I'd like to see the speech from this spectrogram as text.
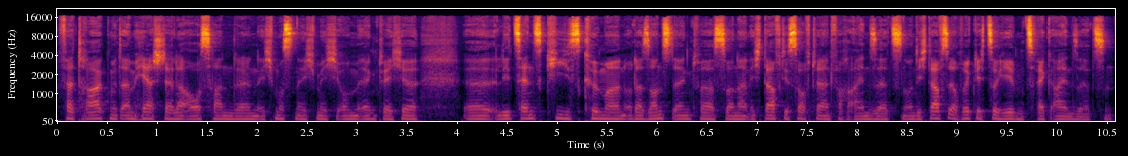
Vertrag mit einem Hersteller aushandeln. Ich muss nicht mich um irgendwelche äh, Lizenzkeys kümmern oder sonst irgendwas, sondern ich darf die Software einfach einsetzen und ich darf sie auch wirklich zu jedem Zweck einsetzen.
